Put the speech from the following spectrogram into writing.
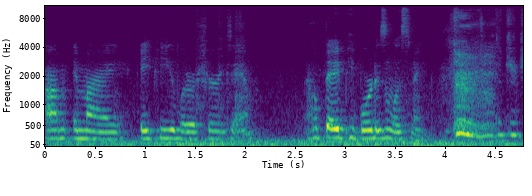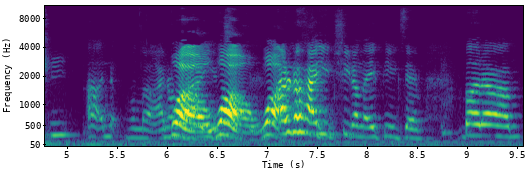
um, in my AP literature exam, I hope the AP board isn't listening. Did you cheat? Uh, no, well, no, I don't. know how Whoa, you whoa, whoa. I don't know how you cheat on the AP exam, but um,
